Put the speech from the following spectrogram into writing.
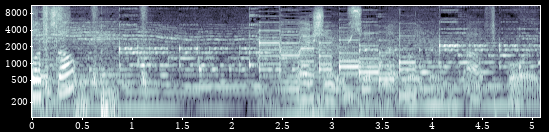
What's up? I should have said that. That's boring.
